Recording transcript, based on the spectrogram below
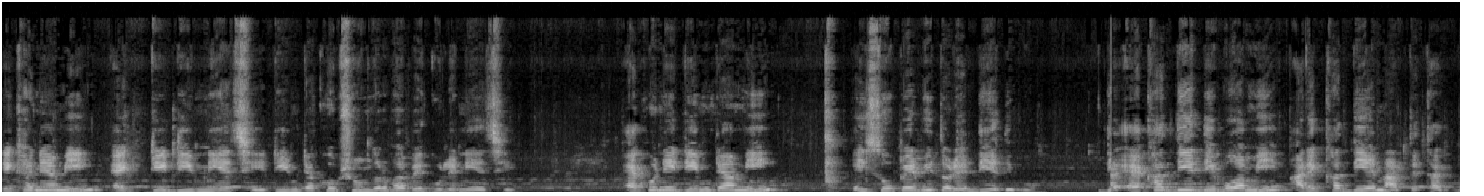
এখানে আমি একটি ডিম নিয়েছি। ডিমটা খুব সুন্দরভাবে গুলে নিয়েছি। এখন এই ডিমটা আমি এই স্যুপের ভিতরে দিয়ে দিব। এক হাত দিয়ে দিব আমি, আরেক হাত দিয়ে নাড়তে থাকব।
